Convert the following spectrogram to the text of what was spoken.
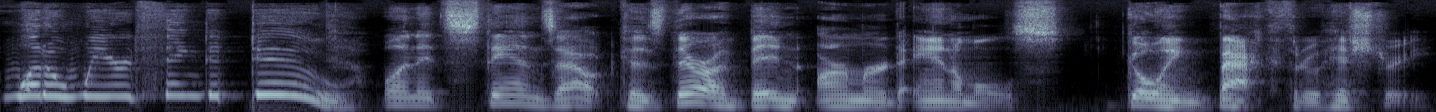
What a weird thing to do. Well, and it stands out because there have been armored animals going back through history,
